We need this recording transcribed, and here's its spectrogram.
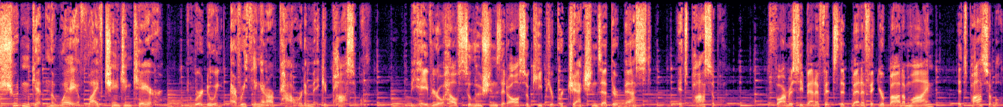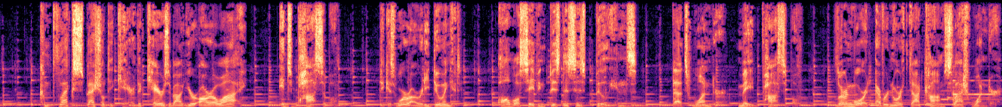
shouldn't get in the way of life-changing care, and we're doing everything in our power to make it possible. Behavioral health solutions that also keep your projections at their best? It's possible. Pharmacy benefits that benefit your bottom line? It's possible. Complex specialty care that cares about your ROI? It's possible. Because we're already doing it. All while saving businesses billions. That's Wonder made possible. Learn more at evernorth.com/slash wonder.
